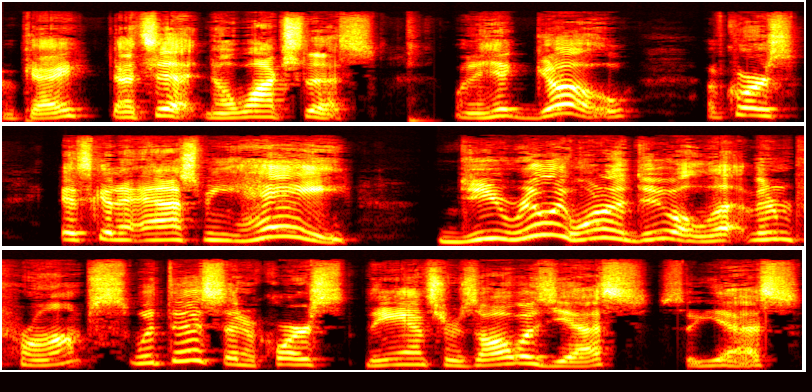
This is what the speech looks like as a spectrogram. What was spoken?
Okay, that's it. Now watch this. When I hit go, of course, it's going to ask me, hey, do you really want to do 11 prompts with this? And of course, the answer is always yes. So, yes.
